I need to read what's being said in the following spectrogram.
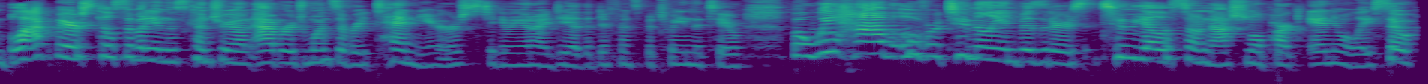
Black bears kill somebody in this country on average once every 10 years, to give you an idea of the difference between the two. But we have over 2 million visitors to Yellowstone National Park annually. So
